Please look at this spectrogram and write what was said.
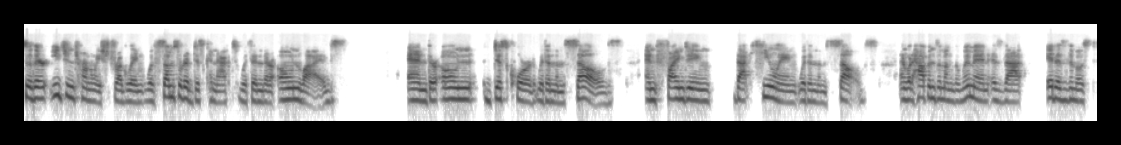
so they're each internally struggling with some sort of disconnect within their own lives and their own discord within themselves and finding that healing within themselves. And what happens among the women is that it is the most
